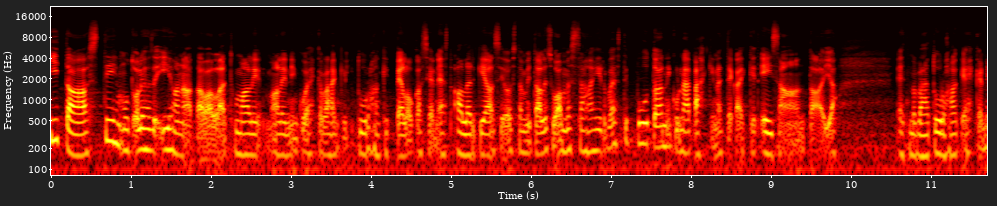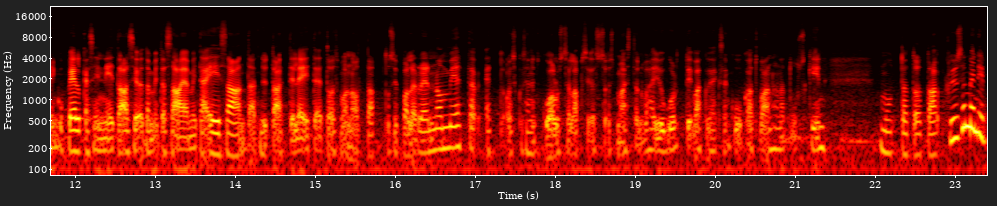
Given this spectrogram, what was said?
hitaasti, mutta olihan se ihanaa tavalla, että kun mä olin, mä olin niin kuin ehkä vähänkin turhankin pelokas ja näistä allergia-asioista, mitä oli Suomessahan hirveästi puhutaan, niin kuin nämä pähkinät ja kaikki, että ei saa antaa ja että mä vähän turhaan ehkä niin pelkäsin niitä asioita, mitä saa ja mitä ei saa antaa. Että nyt ajattelin itse, että olisi voinut ottaa tosi paljon rennommin, että, että olisiko se nyt kuollut se lapsi, jos se olisi maistanut vähän jogurttia vaikka yhdeksän kuukautta vanhana tuskin. Mutta tota, kyllä se meni,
